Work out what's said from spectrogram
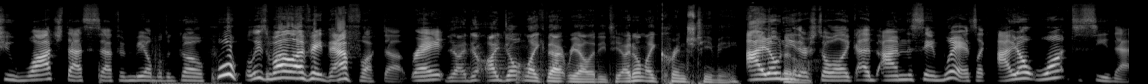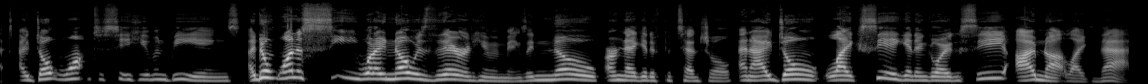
to watch that stuff and be able to go, whew, at least my life ain't that fucked up, right? Yeah, I don't. I don't like that reality TV. I don't like cringe TV. I don't either. all. So like I, I'm the same way. It's like I don't want to see that. I don't want to see human beings. I don't want to see what I know is there in human beings. I know our negative potential, and I don't like seeing it and going, "See, I'm not like that."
